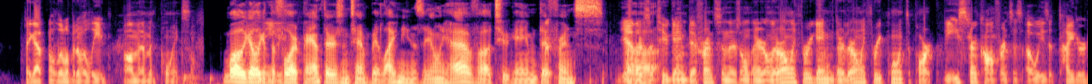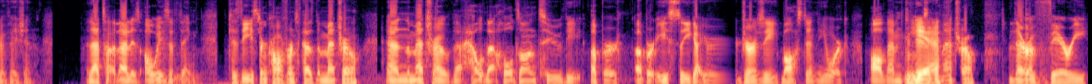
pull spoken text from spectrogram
they got a little bit of a lead on them in points. Well, you gotta and look at the Florida Panthers and Tampa Bay Lightning. They only have a two game difference. Yeah, there's Uh, a two game difference, and there's only they're, only three game they're, they're only three points apart. The Eastern Conference is always a tighter division. That's that is always a thing because the Eastern Conference has the Metro and the Metro that held that holds on to the upper upper East. So you got your Jersey, Boston, New York, all them teams in the Metro. They're a very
